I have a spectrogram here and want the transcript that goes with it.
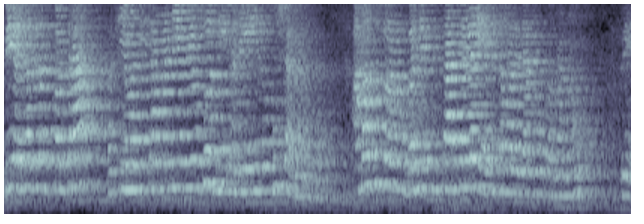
બે અલગ અલગ કરતા, પછી એમાંથી સામાન્ય અવયવ શોધી અને એનો ગુસા કરવાનો આમાં શું કરવાનું? બંને સાથે લઈ અને તમારે દાખલો કરવાનો રહે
